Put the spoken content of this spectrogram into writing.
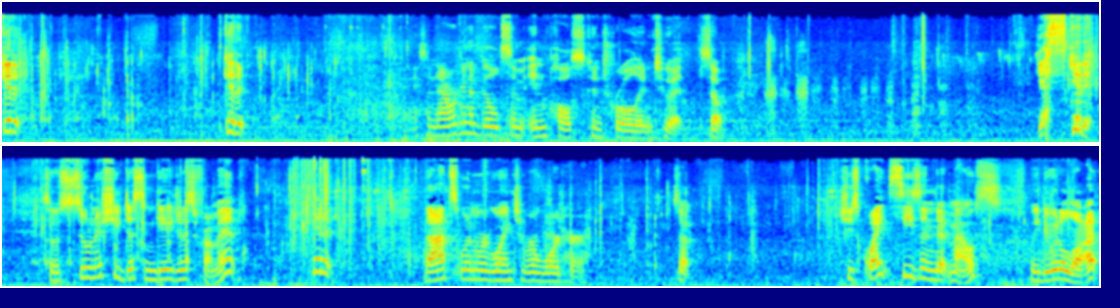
Get it. Get it. Okay, so now we're gonna build some impulse control into it. So, yes, get it. So as soon as she disengages from it, get it. That's when we're going to reward her. So, she's quite seasoned at mouse. We do it a lot.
